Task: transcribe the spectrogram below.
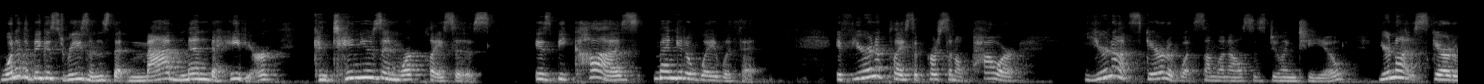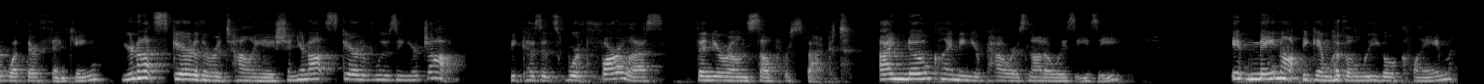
One of the biggest reasons that mad men behavior continues in workplaces is because men get away with it. If you're in a place of personal power, you're not scared of what someone else is doing to you. You're not scared of what they're thinking. You're not scared of the retaliation. You're not scared of losing your job because it's worth far less than your own self respect. I know claiming your power is not always easy. It may not begin with a legal claim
